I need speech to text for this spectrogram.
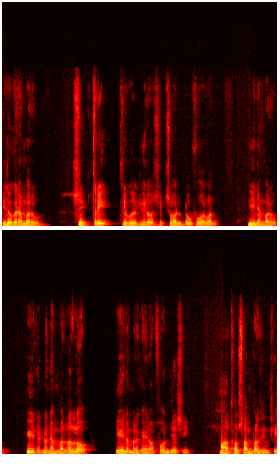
ఇదొక number. Six three triple zero six one two four one ఈ నెంబరు. ఈ రెండు నెంబర్లలో ఏ నెంబర్కైనా ఫోన్ చేసి మాతో సంప్రదించి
